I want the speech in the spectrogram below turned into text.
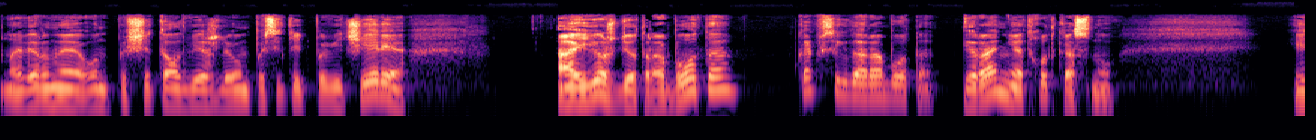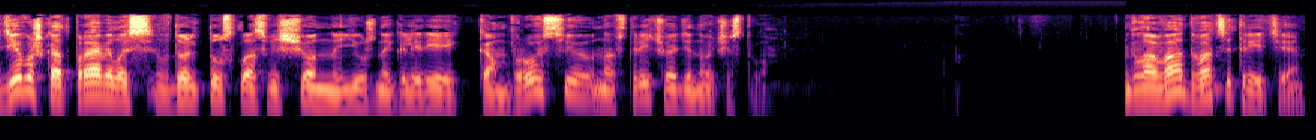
Наверное, он посчитал вежливым посетить повечерие, а ее ждет работа, как всегда, работа и ранний отход ко сну. И девушка отправилась вдоль тускло освещенной южной галереи к Амвросию навстречу одиночеству. Глава 23.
